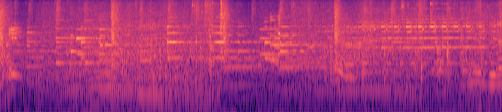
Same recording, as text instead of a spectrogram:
Oke. Ini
